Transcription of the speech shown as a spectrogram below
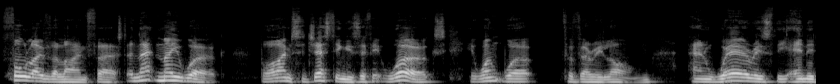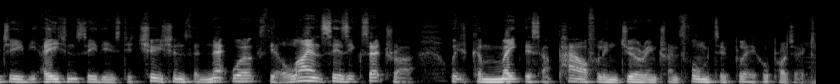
fall over the line first. And that may work. But what I'm suggesting is if it works, it won't work for very long. And where is the energy, the agency, the institutions, the networks, the alliances, etc., which can make this a powerful, enduring, transformative political project?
